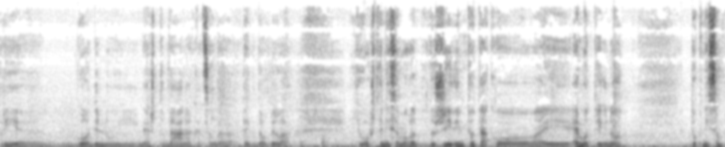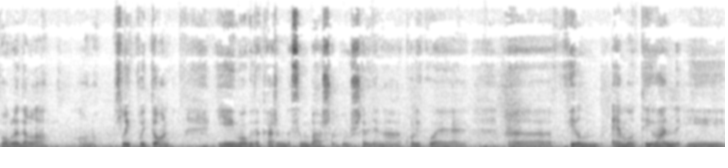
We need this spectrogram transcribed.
prije godinu i nešto dana kad sam ga tek dobila i uopšte nisam mogla da doživim to tako ovaj, emotivno dok nisam pogledala ono, sliku i ton. I mogu da kažem da sam baš oduševljena koliko je e, film emotivan i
